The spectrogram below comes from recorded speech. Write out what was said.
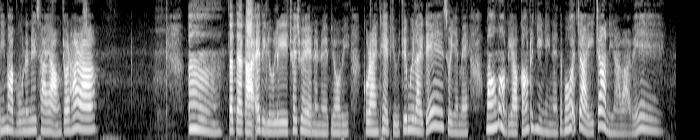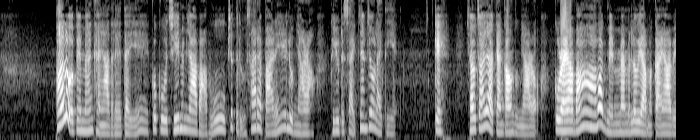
နီးမှပူနည်းနည်းစားရအောင်ကြော်ထားတာအင်းတသက်ကအဲ့ဒီလိုလေးချွဲချွဲရဲ့နွယ်နွယ်ပြောပြီးကိုရိုင်းထည့်ပြူကျွေးမွေးလိုက်တယ်ဆိုရင်ပဲမောင်းမောင်တယောက်ကောင်းတငိမ့်ငိမ့်နဲ့သဘောအကျကြီးကြနေတာပါပဲဘာလို့အပင်ပန်းခံရတယ်လဲတဲ့ရဲ့ကိုကိုချေးမများပါဘူးဖြစ်တယ်လို့စားတတ်ပါတယ်လို့များတော့ ဂယုတဆိုင်ပြန်ပြောလိုက်သေးရဲ့ကဲယောက်ျားရကန်ကောင်းသူများတော့ကိုရိုင်းကဘာမှပင်မမလုပ်ရမကန်ရပဲ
